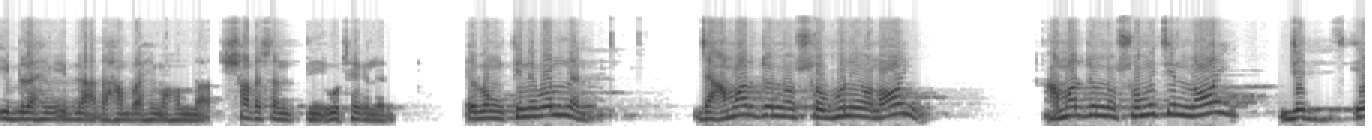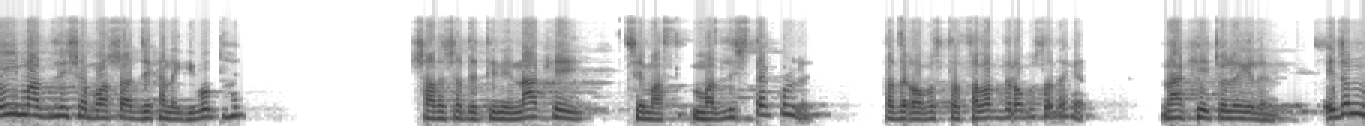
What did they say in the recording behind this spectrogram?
ইব্রাহিম ইবনে আদহাম রাহিমাহুল্লাহ সাথে সাথে তিনি উঠে গেলেন এবং তিনি বললেন যে, আমার জন্য শোভনীয় নয়, আমার জন্য সমীচীন নয় যে এই মাজলিসে বসা যেখানে গিবত হয়। সাথে সাথে তিনি না খেয়ে সে মাজলিস ত্যাগ করলেন। তাদের অবস্থা সালাবদের অবস্থা দেখেন, না খেয়ে চলে গেলেন। এজন্য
